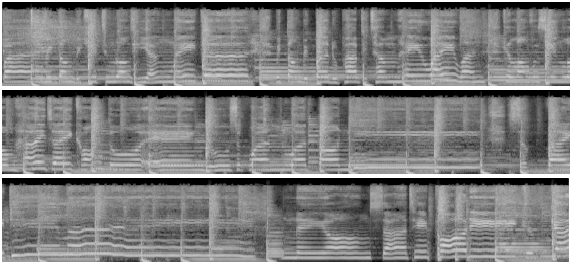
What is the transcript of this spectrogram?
ไป ไม่ต้องไปคิดถึงร้องที่ยังไม่เกิด ไม่ต้องไปเปิดดูภาพที่ทำให้ไว้วัน แค่ลองฟังเสียงลมหายใจของตัวเอง ดูสักวันว่าตอนนี้สบายดีไหม ในองศาที่พอดีกับกา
